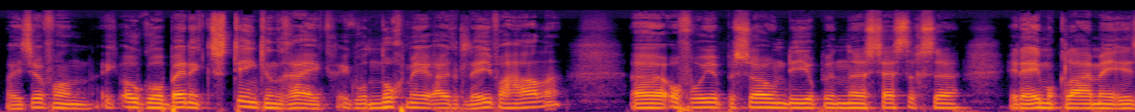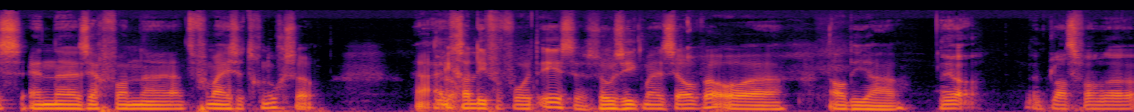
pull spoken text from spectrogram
Weet je, van, ik, ook al ben ik stinkend rijk, ik wil nog meer uit het leven halen. Eh, of wil je een persoon die op hun zestigste er helemaal klaar mee is en eh, zegt van, eh, voor mij is het genoeg zo. Ja, Ja. ik ga liever voor het eerste. Zo zie ik mijzelf wel eh, al die jaren. Ja, in plaats van eh,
